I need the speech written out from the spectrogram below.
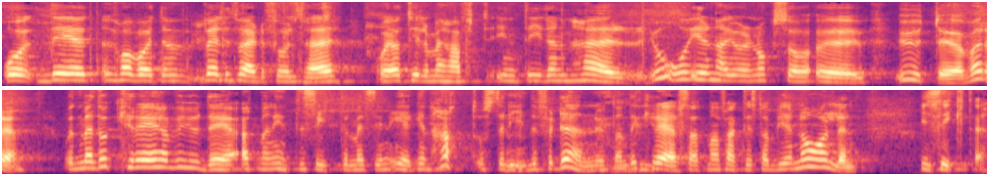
Och det har varit en väldigt värdefullt här. Och jag har till och med haft, inte i den här, jo i den här juryn också, uh, utövare. Men då kräver ju det att man inte sitter med sin egen hatt och strider för den, utan det krävs att man faktiskt har biennalen i sikte.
